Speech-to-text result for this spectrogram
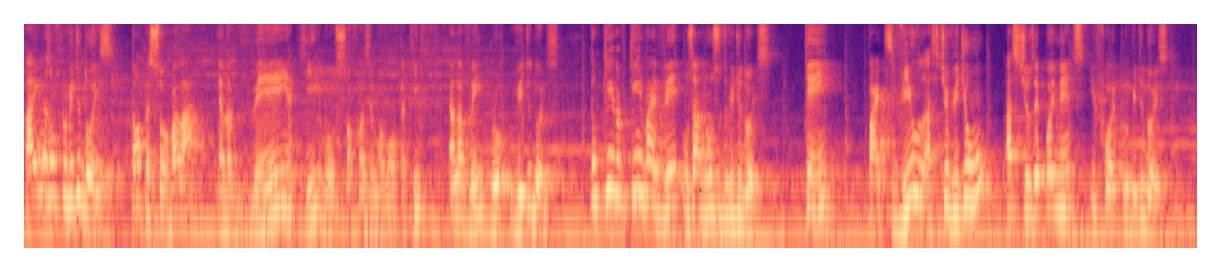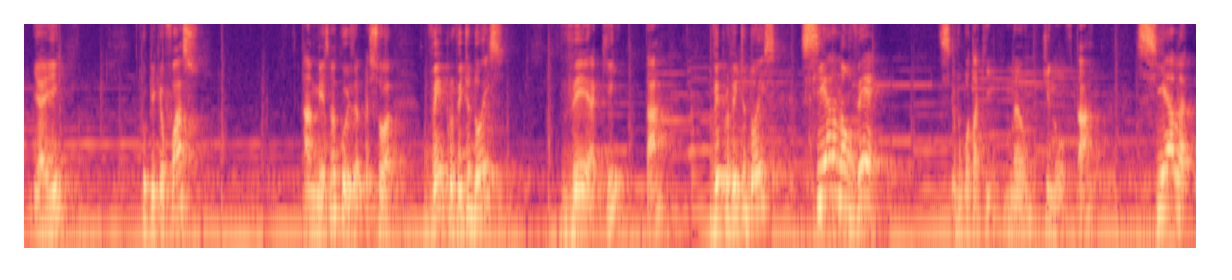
Aí nós vamos para o vídeo 2. Então a pessoa vai lá, ela vem aqui, vou só fazer uma volta aqui, ela vem pro vídeo 2. Então quem vai, quem vai ver os anúncios do vídeo 2? Quem viu, assistiu o vídeo 1, um, assistiu os depoimentos e foi pro vídeo 2. E aí, o que, que eu faço? A mesma coisa, a pessoa vem pro vídeo 2, vê aqui, tá? Vê pro vídeo 2. Se ela não vê, eu vou botar aqui, não de novo, tá? Se ela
